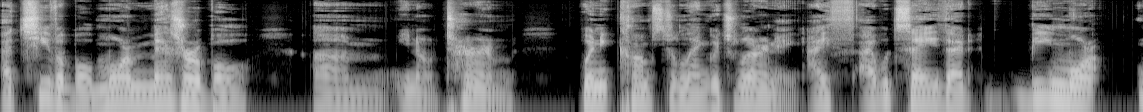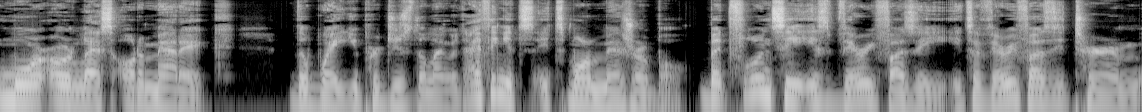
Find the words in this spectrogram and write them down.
achievable, more measurable, um, you know, term when it comes to language learning. I, th- I would say that being more, more or less automatic the way you produce the language. I think it's it's more measurable. But fluency is very fuzzy. It's a very fuzzy term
